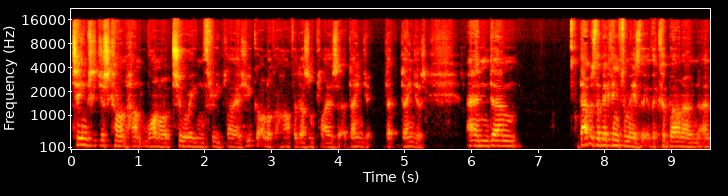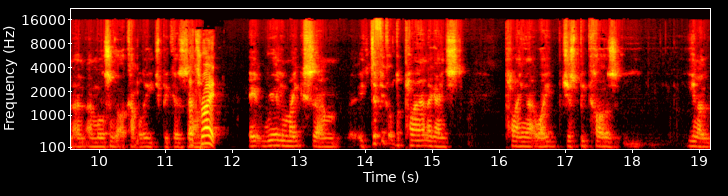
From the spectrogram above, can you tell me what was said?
teams just can't hunt one or two or even three players. You've got to look at half a dozen players that are danger that dangers. And um, that was the big thing for me is that the Kebano and, and, and Wilson got a couple each because that's um, right. It really makes um, it's difficult to plan against playing that way just because you know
